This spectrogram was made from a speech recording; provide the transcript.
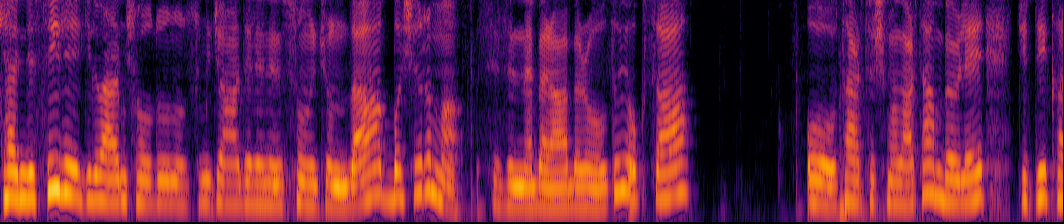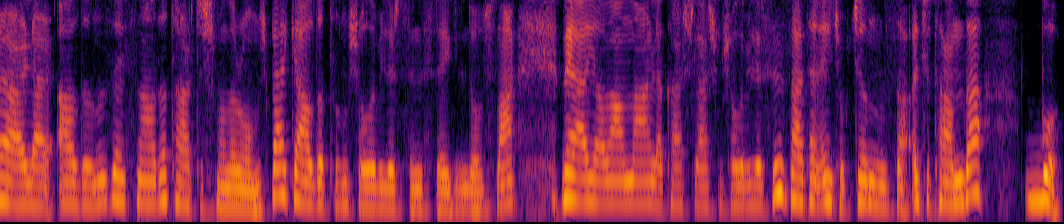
kendisiyle ilgili vermiş olduğunuz mücadelenin sonucunda başarı mı sizinle beraber oldu yoksa o tartışmalar tam böyle ciddi kararlar aldığınız esnada tartışmalar olmuş. Belki aldatılmış olabilirsiniz sevgili dostlar veya yalanlarla karşılaşmış olabilirsiniz. Zaten en çok canınızı acıtan da bu.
